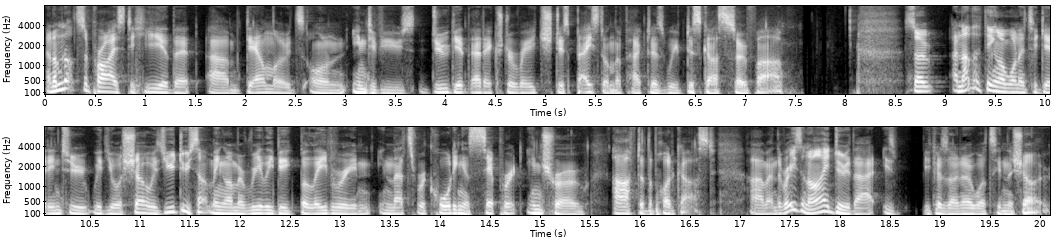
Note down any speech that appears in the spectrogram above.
and I'm not surprised to hear that um, downloads on interviews do get that extra reach just based on the factors we've discussed so far. So another thing I wanted to get into with your show is you do something I'm a really big believer in, in that's recording a separate intro after the podcast. Um, and the reason I do that is because I know what's in the show.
